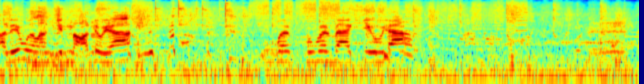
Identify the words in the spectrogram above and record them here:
อันนี้มึงกำลังกินหนอนอยู่ยังมึงเป็นมึงเป็นแบร์กิวใช่วันนี้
